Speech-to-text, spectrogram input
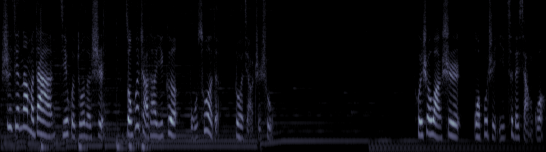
世界那么大，机会多的是，总会找到一个不错的落脚之处。回首往事，我不止一次的想过，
